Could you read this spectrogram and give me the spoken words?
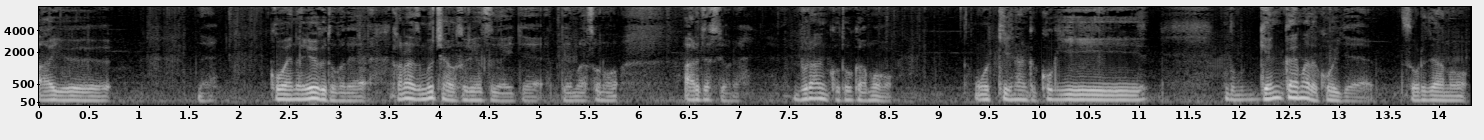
ああいうね公園の遊具とかで必ず無茶をするやつがいて、で、まあその、あれですよね、ブランコとかも、思いっきりなんかこぎ、限界までこいで、それであの、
